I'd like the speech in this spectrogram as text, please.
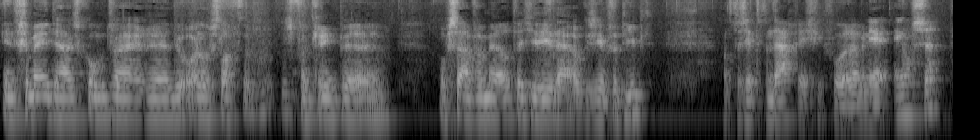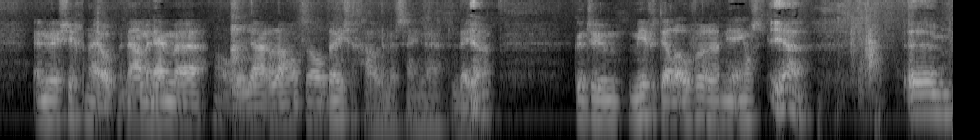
in het gemeentehuis komt waar de oorlogsslachtoffers van Krimpen op staan vermeld, dat je je daar ook eens in verdiept. Want we zitten vandaag specifiek voor meneer Engelse. En u heeft zich nou, ook met name hem uh, al jarenlang ook wel bezig gehouden met zijn uh, leven. Ja. Kunt u meer vertellen over uh, meneer Engels? Ja. Um,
